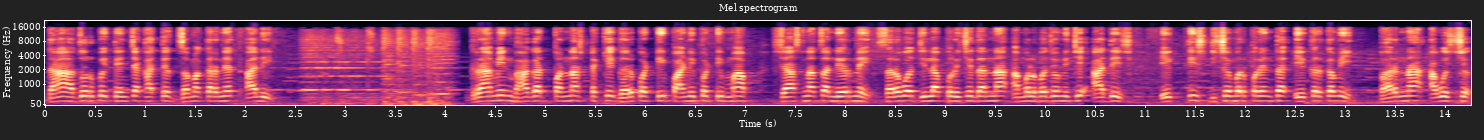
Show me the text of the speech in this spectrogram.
दहा हजार रुपये त्यांच्या खात्यात जमा करण्यात आले. ग्रामीण भागात पन्नास टक्के घरपट्टी पाणीपट्टी माफ शासनाचा निर्णय सर्व जिल्हा परिषदांना अंमलबजावणीचे आदेश एकतीस डिसेंबर पर्यंत एकर कमी भरणा आवश्यक.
